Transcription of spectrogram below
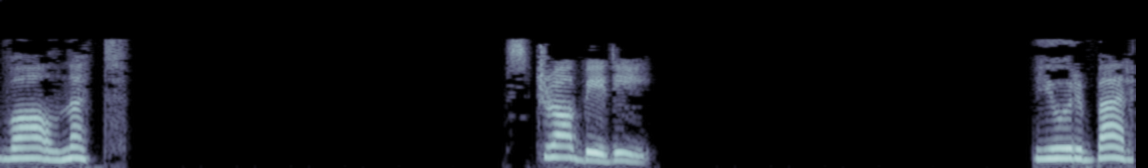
walnut, strawberry. Jordbär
